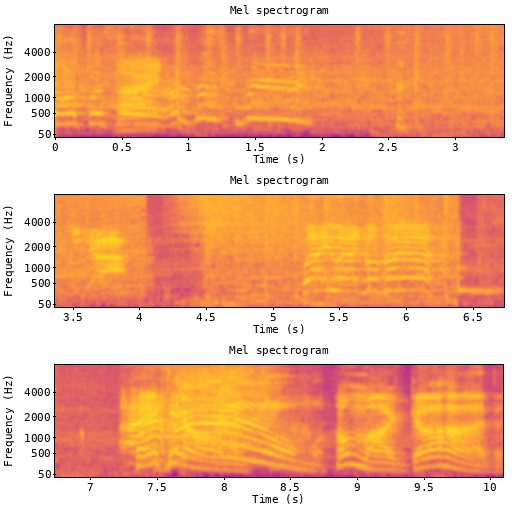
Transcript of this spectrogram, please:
officer! Alright. Arrest me! Yeah. Where you at, motherfucker? Hey, ah! Damn! Oh my god.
